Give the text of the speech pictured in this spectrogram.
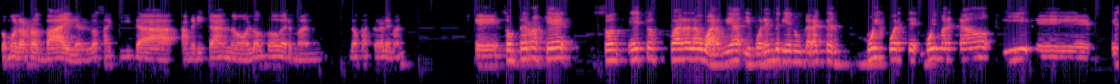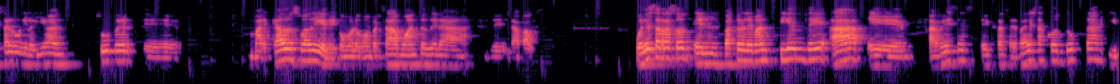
Como los Rottweiler, los Akita americanos, los Doberman, los Pastor Alemán. Eh, son perros que son hechos para la guardia y por ende tienen un carácter muy fuerte, muy marcado y eh, es algo que lo llevan súper eh, marcado en su ADN, como lo conversábamos antes de la, de la pausa. Por esa razón, el pastor alemán tiende a eh, a veces exacerbar esas conductas y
